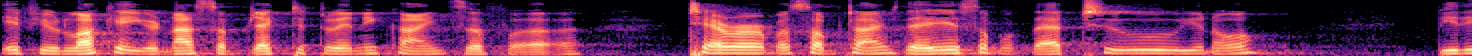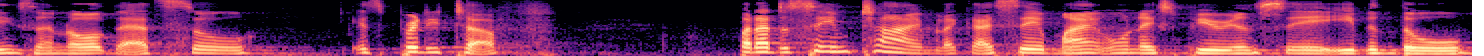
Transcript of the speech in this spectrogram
if you're lucky, you're not subjected to any kinds of uh, terror, but sometimes there is some of that too, you know, beatings and all that. So it's pretty tough. But at the same time, like I say, my own experience say, even though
